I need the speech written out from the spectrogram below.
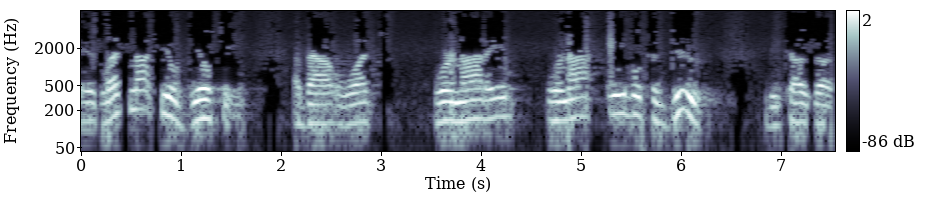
is let's not feel guilty about what we're not able we're not able to do because of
